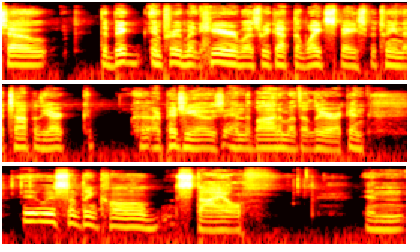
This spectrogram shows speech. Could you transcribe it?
So the big improvement here was we got the white space between the top of the arc, uh, arpeggios and the bottom of the lyric. And it was something called style. And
